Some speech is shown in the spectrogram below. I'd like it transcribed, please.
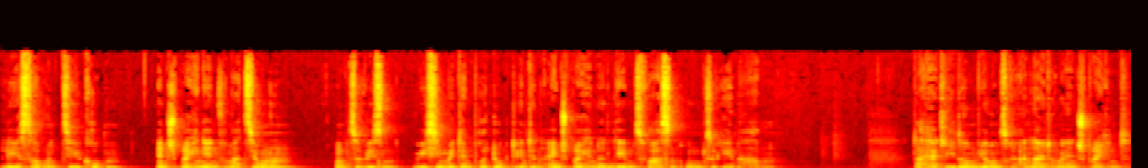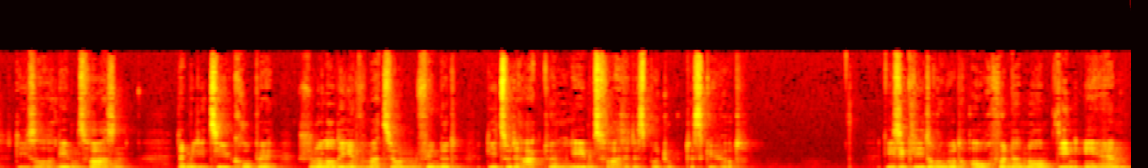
Leser und Zielgruppen entsprechende Informationen um zu wissen, wie sie mit dem Produkt in den entsprechenden Lebensphasen umzugehen haben. Daher gliedern wir unsere Anleitungen entsprechend dieser Lebensphasen, damit die Zielgruppe schneller die Informationen findet, die zu der aktuellen Lebensphase des Produktes gehört. Diese Gliederung wird auch von der Norm DIN EN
